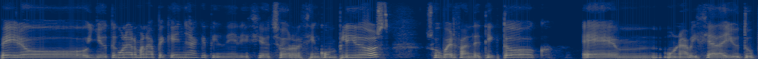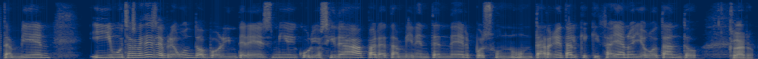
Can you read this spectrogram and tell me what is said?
Pero yo tengo una hermana pequeña que tiene 18 recién cumplidos, súper fan de TikTok, em, una viciada a YouTube también. Y muchas veces le pregunto por interés mío y curiosidad para también entender pues, un, un target al que quizá ya no llego tanto. Claro.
